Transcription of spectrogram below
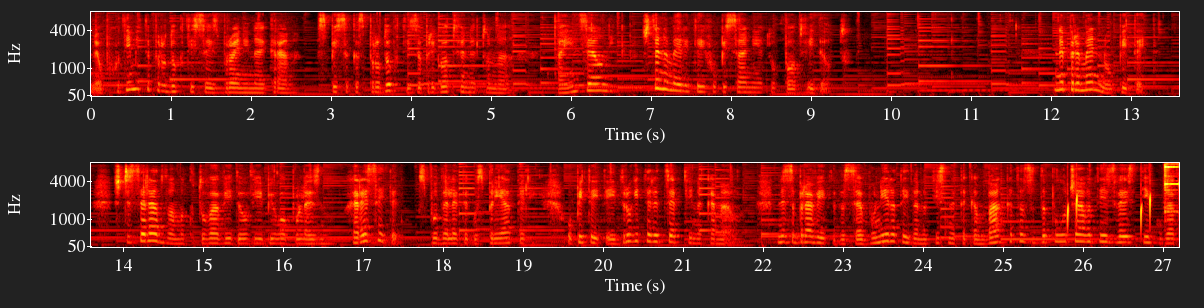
Необходимите продукти са изброени на екрана. Списъка с продукти за приготвянето на аинзелник ще намерите и в описанието под видеото. Непременно опитайте. Ще се радвам, ако това видео ви е било полезно. Харесайте го, споделете го с приятели, опитайте и другите рецепти на канала. Не забравяйте да се абонирате и да натиснете камбанката, за да получавате известие, когато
